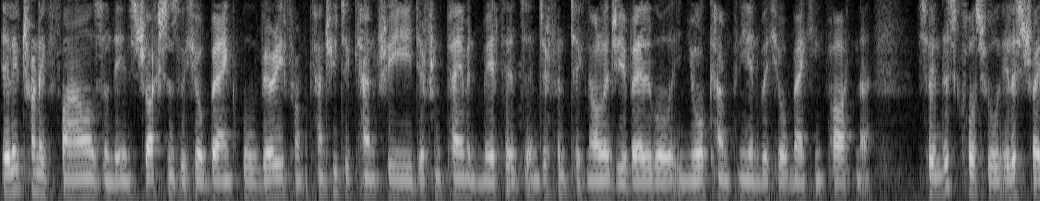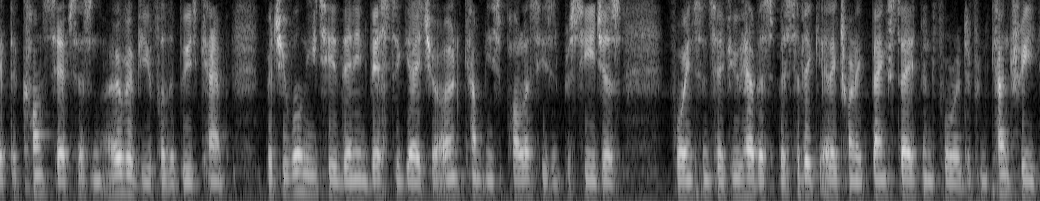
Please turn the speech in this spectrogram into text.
electronic files and the instructions with your bank will vary from country to country, different payment methods, and different technology available in your company and with your banking partner. So in this course, we'll illustrate the concepts as an overview for the boot camp, but you will need to then investigate your own company's policies and procedures. For instance, if you have a specific electronic bank statement for a different country,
